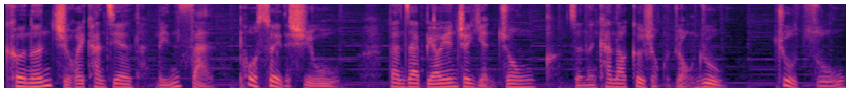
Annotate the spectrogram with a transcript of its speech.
可能只会看见零散破碎的事物；但在表演者眼中，则能看到各种融入、驻足、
